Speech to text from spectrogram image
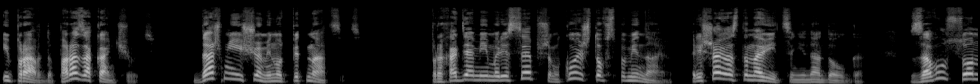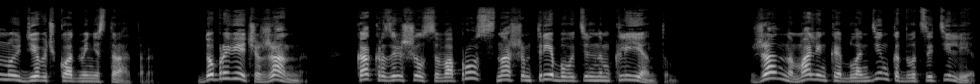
И правда, пора заканчивать. Дашь мне еще минут 15? Проходя мимо ресепшн, кое-что вспоминаю. Решаю остановиться ненадолго. Зову сонную девочку-администратора. Добрый вечер, Жанна. Как разрешился вопрос с нашим требовательным клиентом? Жанна маленькая блондинка 20 лет,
